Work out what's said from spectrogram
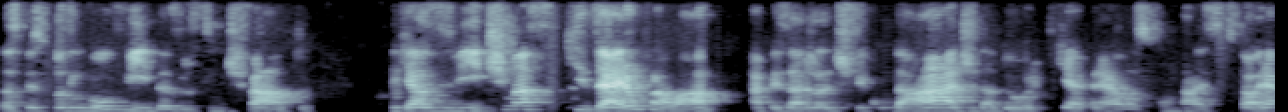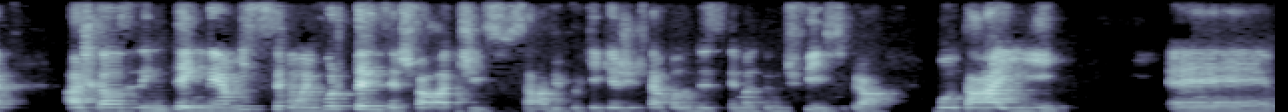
das pessoas envolvidas, assim, de fato. Porque as vítimas quiseram falar, apesar da dificuldade, da dor que é para elas contar essa história, acho que elas entendem a missão, a importância de falar disso, sabe? Por que, que a gente está falando desse tema tão difícil? Para botar aí é,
